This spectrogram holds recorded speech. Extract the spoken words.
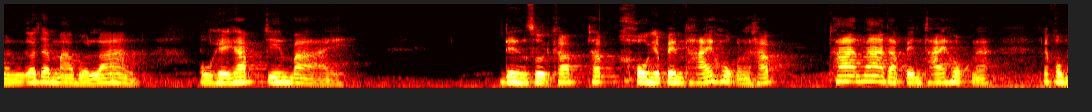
มันก็จะมาบนล่าง โอเคครับ จีนบ่าย เด่นสุดครับ ถ้าคงจะเป็นท้าย 6 นะครับ ถ้าน่าจะเป็นท้าย 6 นะ แต่ผม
